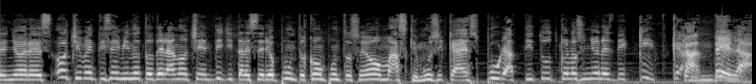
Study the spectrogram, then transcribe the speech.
señores, 8 y 26 minutos de la noche en digitalestereo.com.co. Más que música, es pura actitud con los señores de Kit Candela.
